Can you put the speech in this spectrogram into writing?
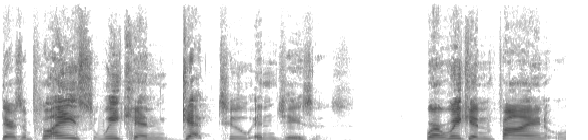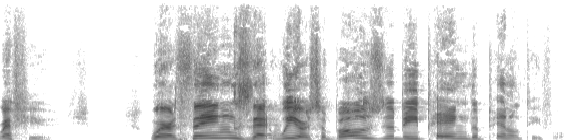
there's a place we can get to in Jesus where we can find refuge, where things that we are supposed to be paying the penalty for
